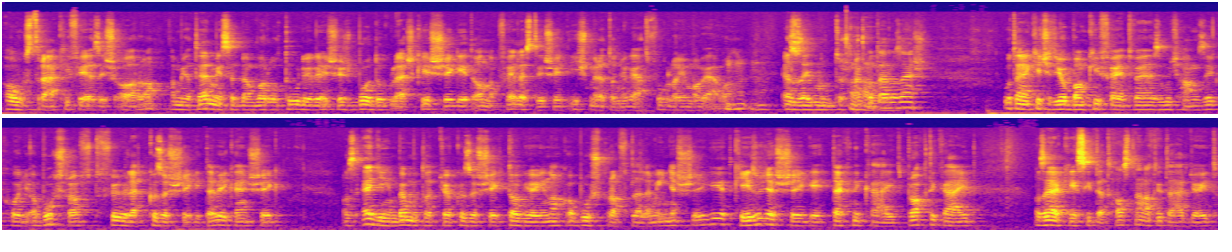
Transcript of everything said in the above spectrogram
ausztrál kifejezés arra, ami a természetben való túlélés és boldogulás készségét, annak fejlesztését, ismeretanyagát foglalja magával. Ez az egymondatos Hát, meghatározás. Utána egy kicsit jobban kifejtve ez úgy hangzik, hogy a bushcraft főleg közösségi tevékenység, az egyén bemutatja a közösség tagjainak a bushcraft leleményességét, kézügyességét, technikáit, praktikáit, az elkészített használati tárgyait,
